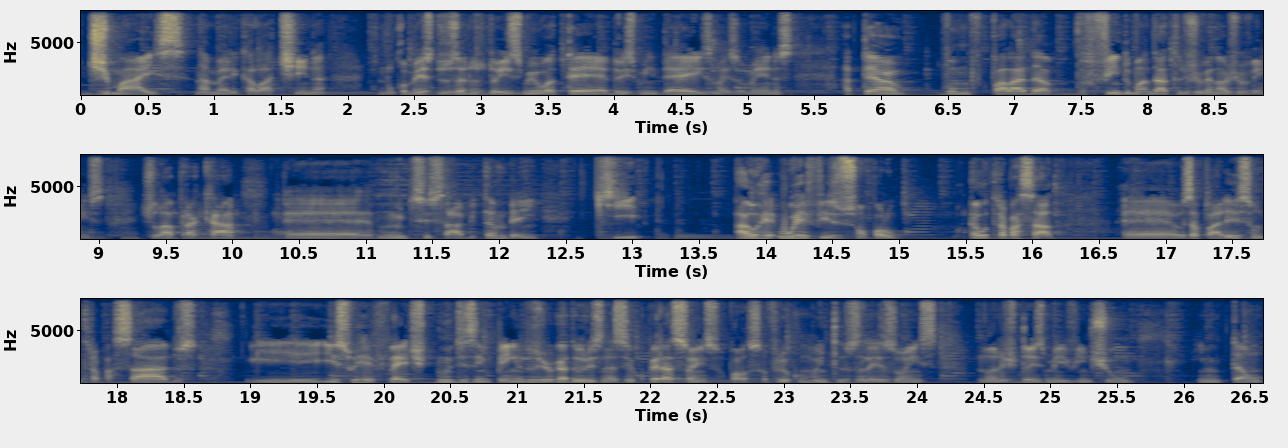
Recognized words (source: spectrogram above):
demais na América Latina no começo dos anos 2000 até 2010, mais ou menos até vamos falar da, do fim do mandato do Juvenal Juvens. De lá para cá, é, muito se sabe também que a, o refis do São Paulo é ultrapassado. É, os aparelhos são ultrapassados e isso reflete no desempenho dos jogadores, nas recuperações. O São Paulo sofreu com muitas lesões no ano de 2021 então,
